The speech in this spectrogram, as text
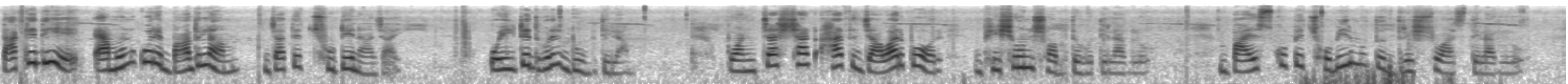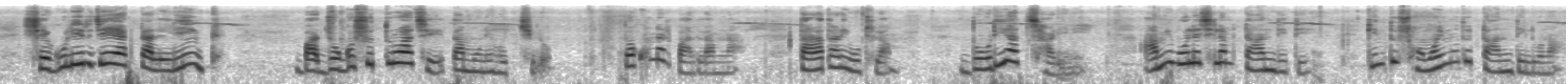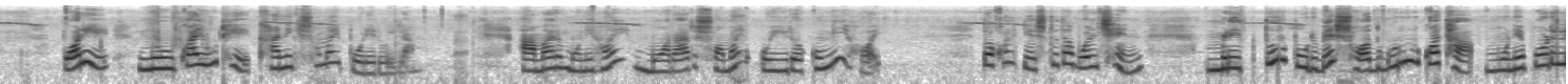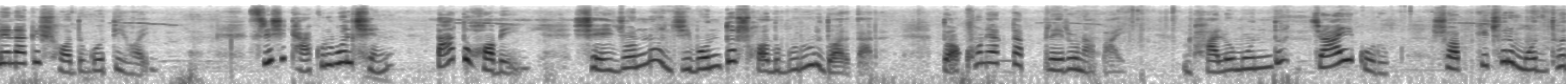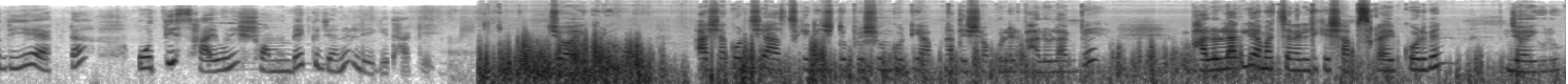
তাকে দিয়ে এমন করে বাঁধলাম যাতে ছুটে না যায়। ওইটে ধরে ডুব দিলাম। পঞ্চাশ ষাট হাত যাওয়ার পর ভীষণ শব্দ হতে লাগল। বায়োস্কোপে ছবির মতো দৃশ্য আসতে লাগল। সেগুলির যে একটা লিঙ্ক বা যোগসূত্র আছে তা মনে হচ্ছিল। তখন আর পারলাম না। তাড়াতাড়ি উঠলাম। দড়ি আর ছাড়িনি। আমি বলেছিলাম টান দিতে, কিন্তু সময় মতো টান দিল না। পরে নৌকায় উঠে খানিক সময় পড়ে রইলাম। আমার মনে হয় মরার সময় ওই রকমই হয়। তখন কেষ্টদা বলছেন মৃত্যুর পূর্বে সদ্গুরুর কথা মনে পড়লে নাকি সদ্গতি হয়। শ্রী শ্রী ঠাকুর বলছেন, তা তো হবেই। সেই জন্য জীবন্ত সদ্গুরুর দরকার। তখন একটা প্রেরণা পায় ভালো মন্দ যাই করুক সব কিছুর মধ্য দিয়ে একটা অতি সায়নী সম্বেক যেন লেগে থাকে। জয়গুরু, আশা করছি আজকের ইষ্ট প্রসঙ্গটি আপনাদের সকলের ভালো লাগবে। ভালো লাগলে আমার চ্যানেলটিকে সাবস্ক্রাইব করবেন। জয়গুরু।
